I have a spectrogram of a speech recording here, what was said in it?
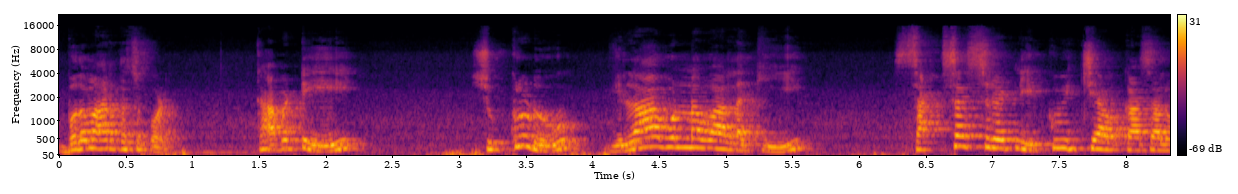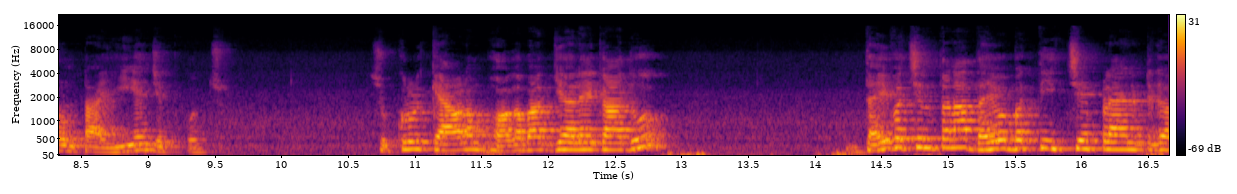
బుధ మహర్దశ కూడా. కాబట్టి శుక్రుడు ఇలా ఉన్న వాళ్ళకి సక్సెస్ రేట్ని ఎక్కువ ఇచ్చే అవకాశాలు ఉంటాయి అని చెప్పుకోవచ్చు. శుక్రుడు కేవలం భోగభాగ్యాలే కాదు దైవ చింతన దైవభక్తి ఇచ్చే ప్లానెట్గా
